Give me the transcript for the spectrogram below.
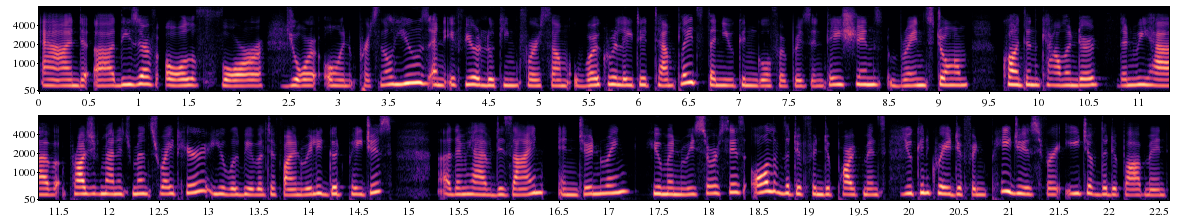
and uh, these are all for your own personal use. And if you're looking for some work related templates then you can go for presentations brainstorm content calendar. Then we have project managements right here. You will be able to find really good pages. Uh, then we have design engineering human resources all of the different departments. You can create different pages for each of the department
